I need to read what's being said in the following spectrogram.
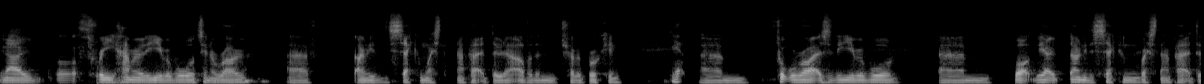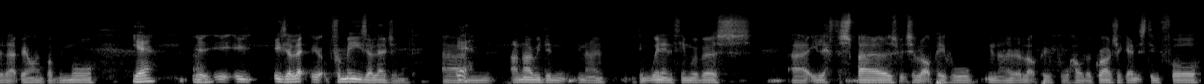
You know, three Hammer of the Year awards in a row. Uh, only the second West Ham player to do that, other than Trevor Brooking. Yep. Um, Football Writers of the Year award. Um, what the only the second West Ham player to do that behind Bobby Moore. Yeah. Um, he, he- he's a for me. He's a legend. Um, Yeah. I know he didn't, you know, he didn't win anything with us. Uh, he left for Spurs, which a lot of people, you know, a lot of people hold a grudge against him for.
